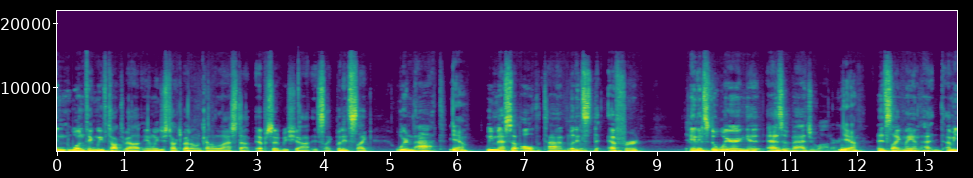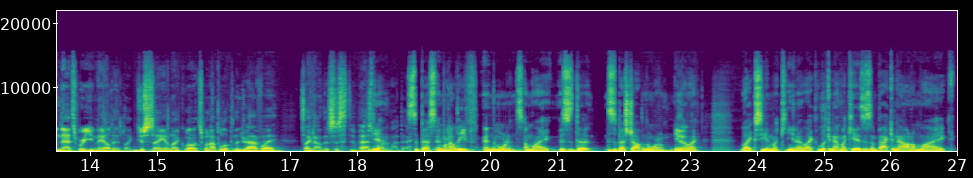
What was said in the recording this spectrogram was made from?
In one thing we've talked about, and we just talked about on kind of the last stop episode we shot. It's like, but it's like we're not. Yeah. We mess up all the time, but it's mm-hmm. the effort, and it's the wearing it as a badge of honor. Yeah. It's like, man, I, I mean, that's where you nailed it. Like just saying, like, well, it's when I pull up in the driveway. It's like, no, this is the best Yeah. part of my day. It's the best. And when I leave in the mornings, I'm like, this is the this is the best job in the world. You Yeah. know, like like seeing my you know, like looking at my kids as I'm backing out, I'm like,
